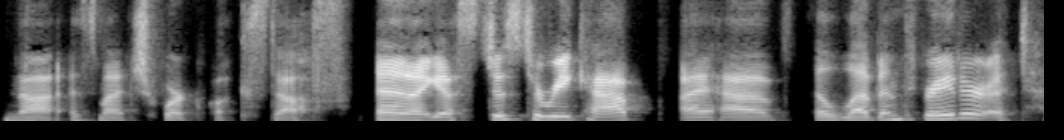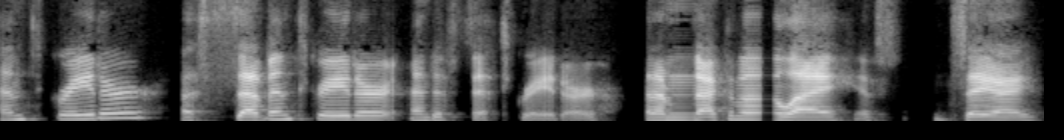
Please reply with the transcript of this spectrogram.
not as much workbook stuff. And I guess just to recap, I have 11th grader, a 10th grader, a 7th grader, and a 5th grader. And I'm not going to lie, if say I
